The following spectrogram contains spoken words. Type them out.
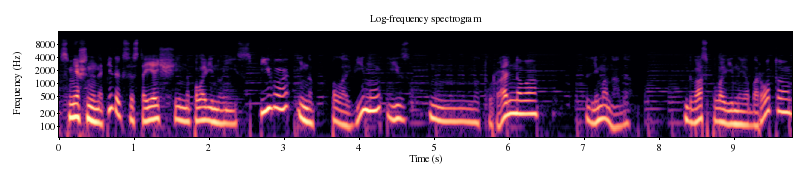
Смешанный напиток, состоящий наполовину из пива и наполовину из натурального лимонада. Два с половиной оборота,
